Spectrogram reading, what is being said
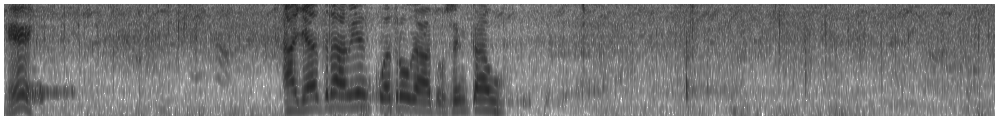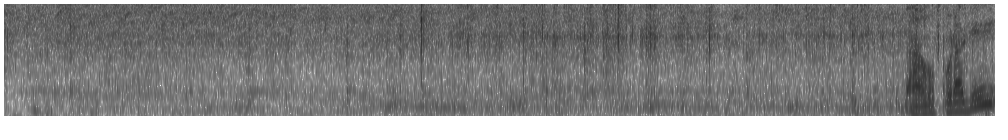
¿Qué? Allá atrás habían cuatro gatos sentados. Vamos por aquí.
